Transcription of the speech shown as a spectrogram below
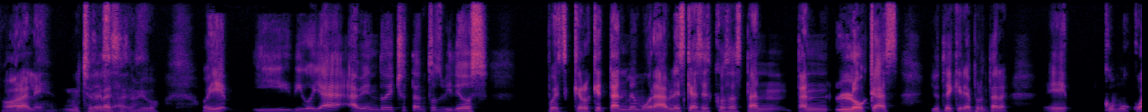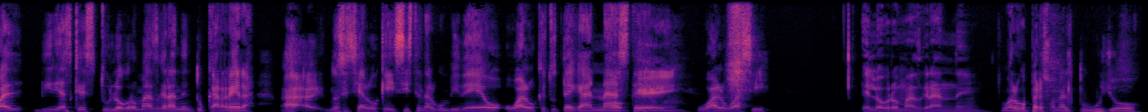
Órale, muchas Ya gracias, sabes. amigo. Oye, y digo, ya habiendo hecho tantos videos, pues creo que tan memorables, que haces cosas tan, tan locas, yo te quería preguntar, eh, como cuál dirías que es tu logro más grande en tu carrera? Ah, no sé si algo que hiciste en algún video o algo que tú te ganaste o algo así, El logro más grande. o algo personal tuyo.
